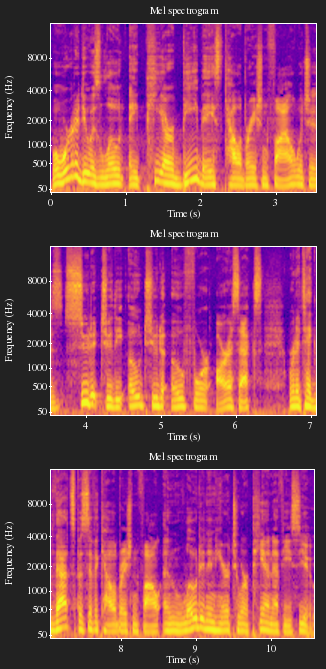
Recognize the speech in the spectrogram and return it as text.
What we're going to do is load a PRB-based calibration file, which is suited to the 02 to 04 RSX. We're going to take that specific calibration file and load it in here to our PNF ECU.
